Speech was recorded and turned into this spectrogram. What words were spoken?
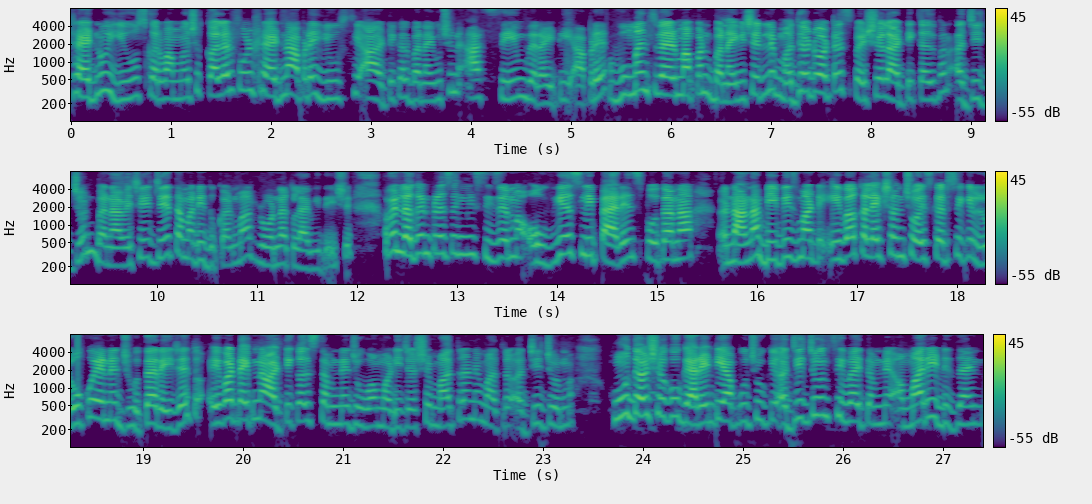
થ્રેડનું યુઝ કરવામાં આવ્યું છે. કલરફુલ થ્રેડના આપણે યુઝથી આ આર્ટિકલ બનાવ્યું છે અને આ સેમ વેરાયટી આપણે વુમન્સ વેરમાં પણ બનાવી છે. એટલે મધર ડોટર સ્પેશિયલ આર્ટિકલ પણ અજીત જોન બનાવે છે, જે તમારી દુકાનમાં રોનક લાવી દેશે હવે લગ્ન પ્રસંગની સિઝનમાં ઓબ્વિયસલી પેરેન્ટ્સ પોતાના નાના બેબીઝ માટે એવા કલેક્શન ચોઈસ કરશે કે લોકો એને જોતા રહી જાય. તો એવા ટાઈપના આર્ટિકલ્સ તમને જોવા મળી જશે. માત્ર ને માત્ર અજીત ઝોનમાં હું દર્શકો ગેરંટી આપું છું કે અજીત જોન સિવાય તમને અમારી ડિઝાઇન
